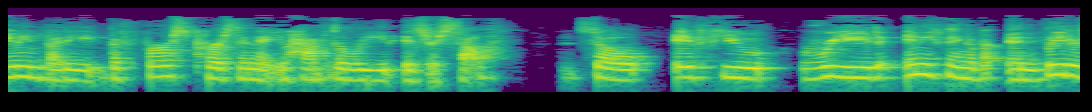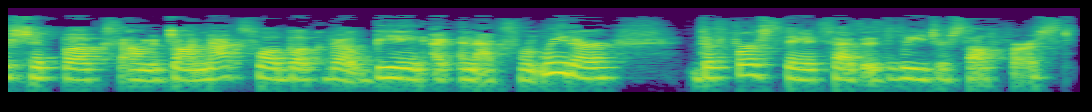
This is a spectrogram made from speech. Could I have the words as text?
anybody, the first person that you have to lead is yourself. So if you read anything about in leadership books, um, a John Maxwell book about being an excellent leader, the first thing it says is lead yourself first.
